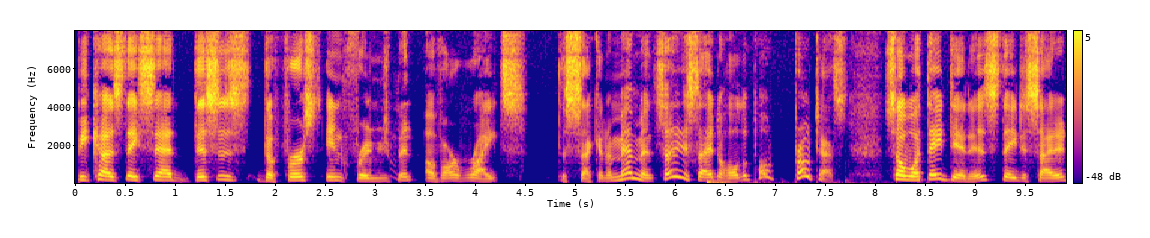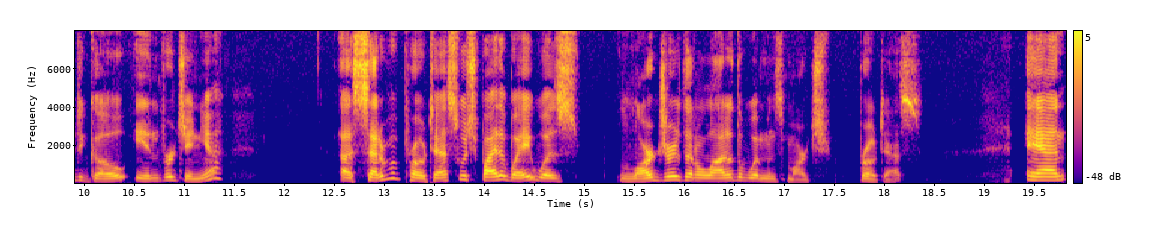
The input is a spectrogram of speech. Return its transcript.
Because they said this is the first infringement of our rights, the Second Amendment. So they decided to hold a po- protest. So what they did is they decided to go in Virginia, uh, set up a protest, which, by the way, was larger than a lot of the Women's March protests. And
